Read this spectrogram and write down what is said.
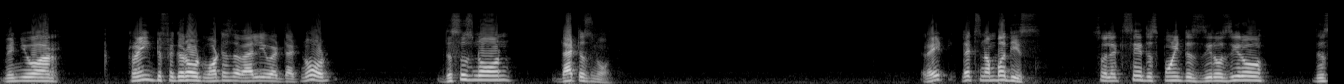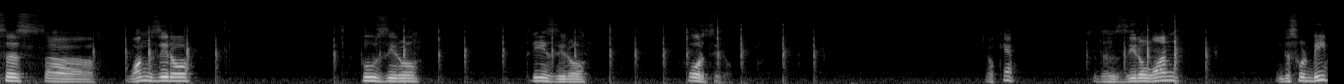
when you are trying to figure out what is the value at that node, this is known that is known. Right? Let us number these. So let us say this point is 0 0 this is uh, 1 0 2 0 3 0 4 0 okay. So this is 0 1 and this would be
